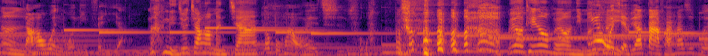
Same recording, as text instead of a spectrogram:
那然后问我你怎样。那你就叫他们加，都不怕我会吃错。没有听众朋友，你们因为我姐比较大牌，她是不会，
